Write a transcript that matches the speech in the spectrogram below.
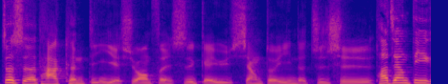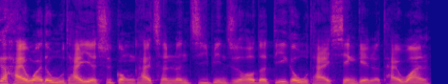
这时的他肯定也希望粉丝给予相对应的支持。他将第一个海外的舞台，也是公开承认疾病之后的第一个舞台，献给了台湾，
